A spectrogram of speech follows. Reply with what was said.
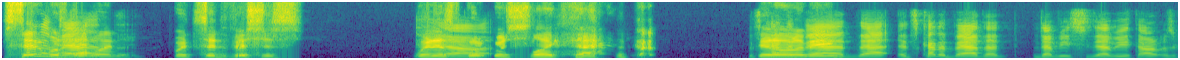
Sin was bad. one with Sid Vicious when his foot was like that. It's You know kind what of I mean? bad that it's kind of bad that WCW thought it was a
